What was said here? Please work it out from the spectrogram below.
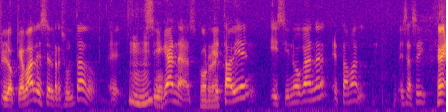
lo que vale es el resultado. Eh, si ganas, está bien, y si no ganas, está mal. Es así. Eh,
